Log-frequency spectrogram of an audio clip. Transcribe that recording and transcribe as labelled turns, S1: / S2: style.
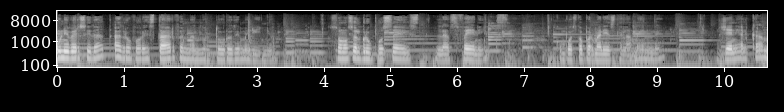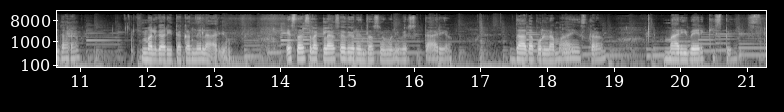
S1: Universidad Agroforestal Fernando Arturo de Meriño. Somos el grupo 6, Las Fénix, compuesto por María Estela Mende, Jenny Alcántara y Margarita Candelario. Esta es la clase de orientación universitaria dada por la maestra Maribel Pérez.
